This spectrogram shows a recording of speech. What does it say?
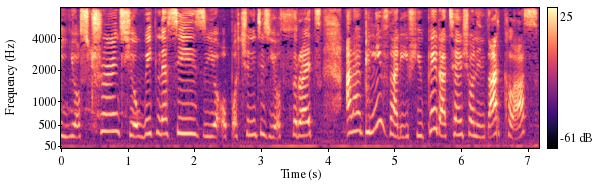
your strengths, your weaknesses, your opportunities, your threats. And I believe that if you paid attention in that class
